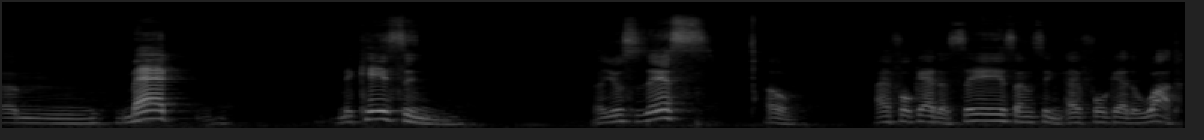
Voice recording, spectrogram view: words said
um, Mac uh, Uh, use this. Oh, I forget to say something. I forget what.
